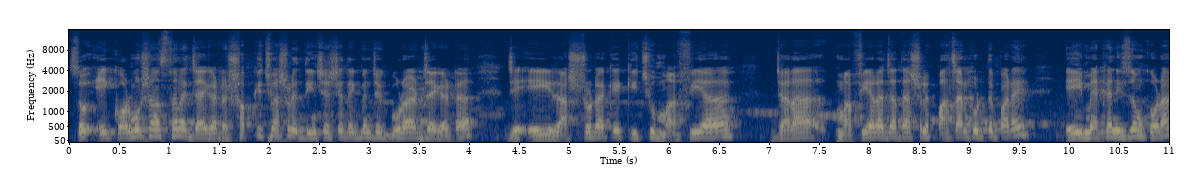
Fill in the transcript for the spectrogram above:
সো এই কর্মসংস্থানের জায়গাটা সব কিছু আসলে দিন শেষে দেখবেন যে গোড়ার জায়গাটা, যে এই রাষ্ট্রটাকে কিছু মাফিয়া, যারা, মাফিয়ারা যাতে আসলে পাচার করতে পারে এই মেকানিজম করা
